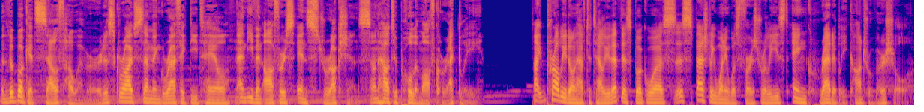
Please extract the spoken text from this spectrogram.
The book itself, however, describes them in graphic detail and even offers instructions on how to pull them off correctly. I probably don't have to tell you that this book was, especially when it was first released, incredibly controversial.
